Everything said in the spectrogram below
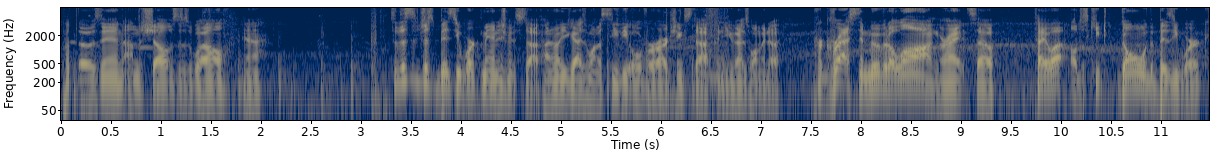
Put those in on the shelves as well. Yeah. So this is just busy work management stuff. I know you guys want to see the overarching stuff, and you guys want me to progress and move it along, right? So tell you what, I'll just keep going with the busy work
